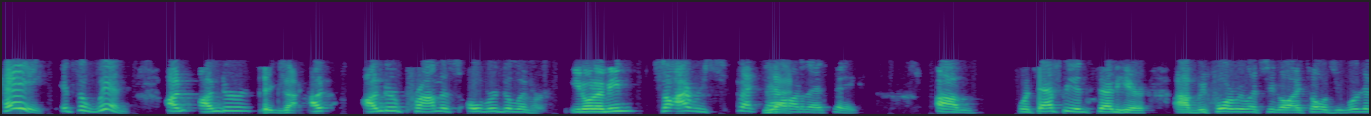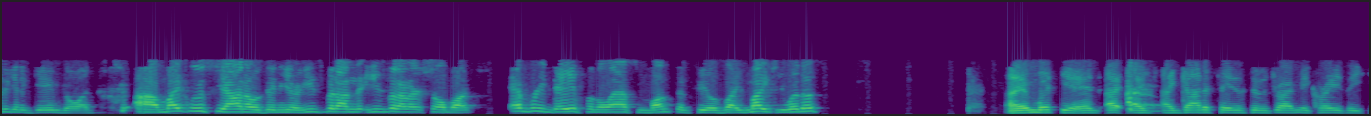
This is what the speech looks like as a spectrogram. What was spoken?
hey, it's a win. Un, under Exactly. un, under promise, over deliver. You know what I mean? So I respect the Yeah. out of that take. Um, with that being said, here uh, before we let you go, I told you we're going to get a game going. Uh, Mike Luciano's in here. He's been on the, he's been on our show about every day for the last month. It feels like. Mike, you with us? I am with you, and I, I, I gotta say this. It was driving me crazy.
